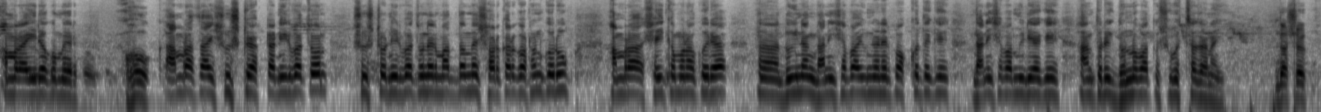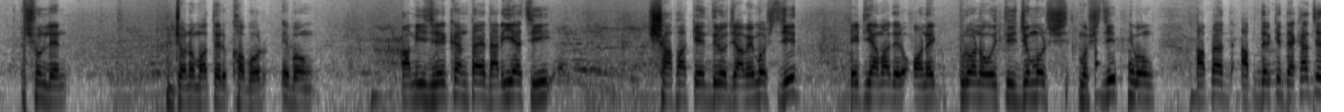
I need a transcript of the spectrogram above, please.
আমরা এই রকমের হোক। আমরা চাই সুষ্ঠু একটা নির্বাচন সুষ্ঠু নির্বাচনের মাধ্যমে সরকার গঠন করুক। আমরা সেই কামনা করে দুই নং ধানিসেবা ইউনিয়নের পক্ষ থেকে ধানিসেবা মিডিয়াকে আন্তরিক ধন্যবাদ ও শুভেচ্ছা জানাই। দর্শক শুনলেন জনমতের খবর এবং আমি যেখানটায় দাঁড়িয়ে আছি সাফা কেন্দ্রীয় জামে মসজিদ এটি আমাদের অনেক পুরনো ঐতিহ্য মস- মসজিদ এবং আপনার আপনাদেরকে দেখাচ্ছে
